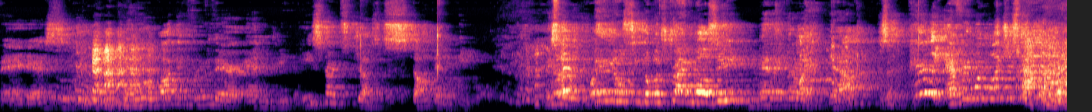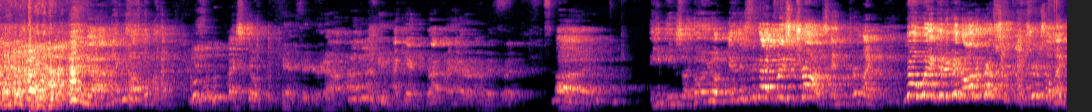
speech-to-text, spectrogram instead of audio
Vegas, and we're walking through there, and he, starts just stopping people. He's like, hey, y'all see how much Dragon Ball Z? And they're like, yeah. He's like, apparently everyone watches that. and, uh, you know, I, I still can't figure it out. I, I mean, I can't wrap my head around it, but uh, he, he's like, oh, yeah, yeah, this is the guy who plays dogs. And they're like, no way, can I get autographs or pictures? I'm like,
